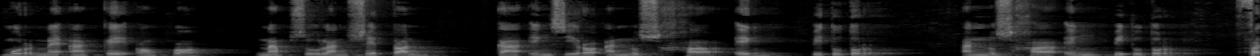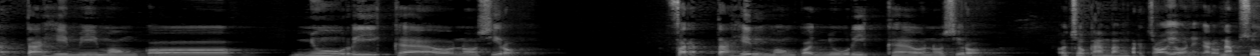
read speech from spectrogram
murneake apa nafsu lan seton ka ing sira annusha ing pitutur. Annusha ing pitutur fattahimi mongko nyuri gaono sira. Fattahim mongko nyuri gaono sira. Aja gampang percaya nek karo nafsu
